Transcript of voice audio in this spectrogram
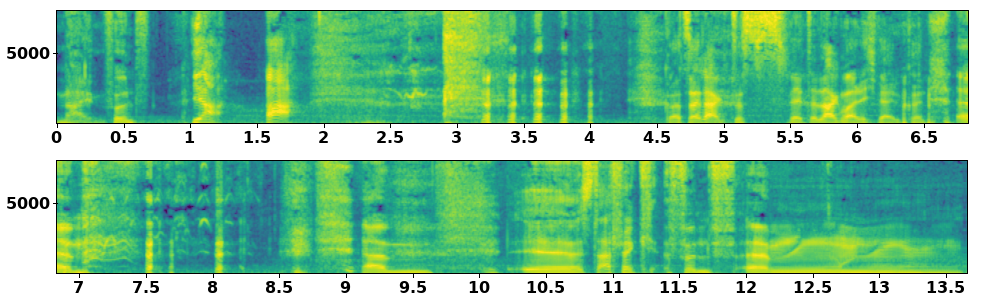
nein. fünf. Ja, Ah! Gott sei Dank, das hätte langweilig werden können. ähm, ähm, äh, Star Trek 5. Ähm,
